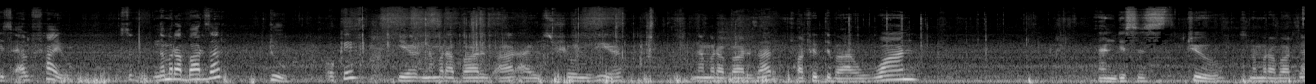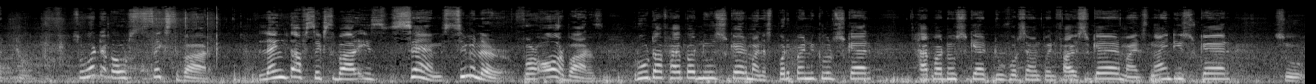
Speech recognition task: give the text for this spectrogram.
is L5 so number of bars are 2 okay? Here number of bars are I will show you here. Number of bars are for fifth bar 1 and this is 2 so number of bars are 2 so what about sixth bar? Length of sixth bar is same similar for all bars. Root of hypotenuse square minus perpendicular square hypotenuse square 247.5 square minus 90 square. So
